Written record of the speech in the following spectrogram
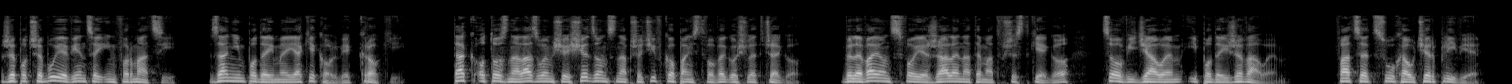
że potrzebuje więcej informacji, zanim podejmę jakiekolwiek kroki. Tak oto znalazłem się siedząc naprzeciwko państwowego śledczego, wylewając swoje żale na temat wszystkiego, co widziałem i podejrzewałem. Facet słuchał cierpliwie,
